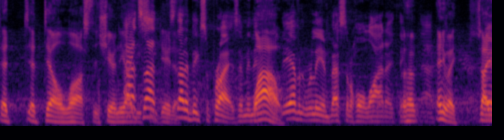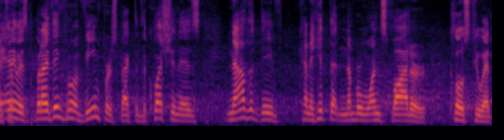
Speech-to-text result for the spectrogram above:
that, that Dell lost in share in the yeah, IDC not, data. It's not a big surprise. I mean, they, wow. they haven't really invested a whole lot, I think. Uh -huh. Anyway, sorry. Anyways, but I think from a Veeam perspective, the question is, now that they've kind of hit that number one spot or close to it,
